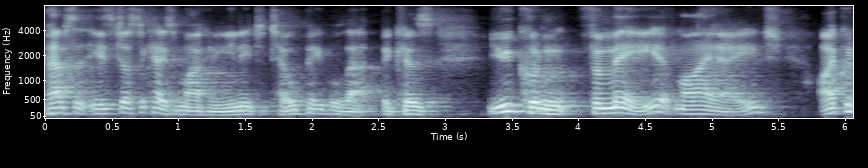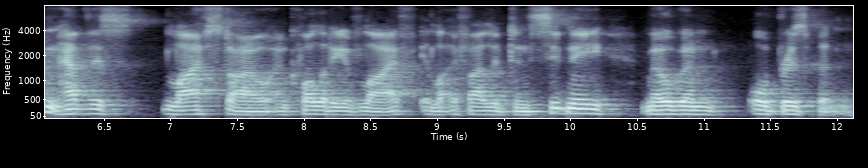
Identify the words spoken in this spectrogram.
perhaps it is just a case of marketing. You need to tell people that because you couldn't, for me at my age, I couldn't have this lifestyle and quality of life if I lived in Sydney, Melbourne, or Brisbane,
